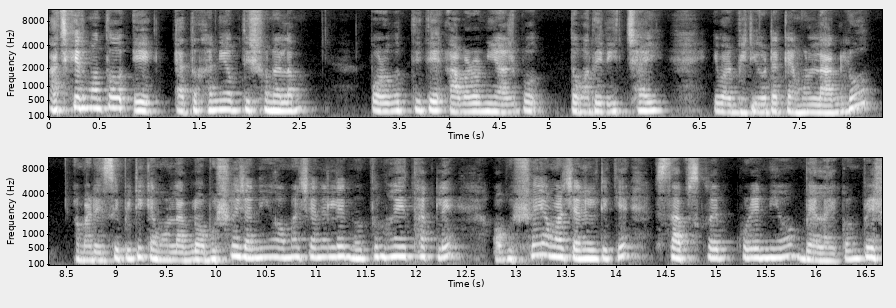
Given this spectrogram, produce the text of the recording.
আজকের মতো এক এতখানি অবধি শোনালাম। পরবর্তীতে আবারও নিয়ে আসব তোমাদের ইচ্ছাই এবার ভিডিওটা কেমন লাগল আমার রেসিপিটি কেমন লাগল অবশ্যই জানিও আমার চ্যানেলে নতুন হয়ে থাকলে অবশ্যই আমার চ্যানেলটিকে সাবস্ক্রাইব করে নিও। বেল আইকন প্রেস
